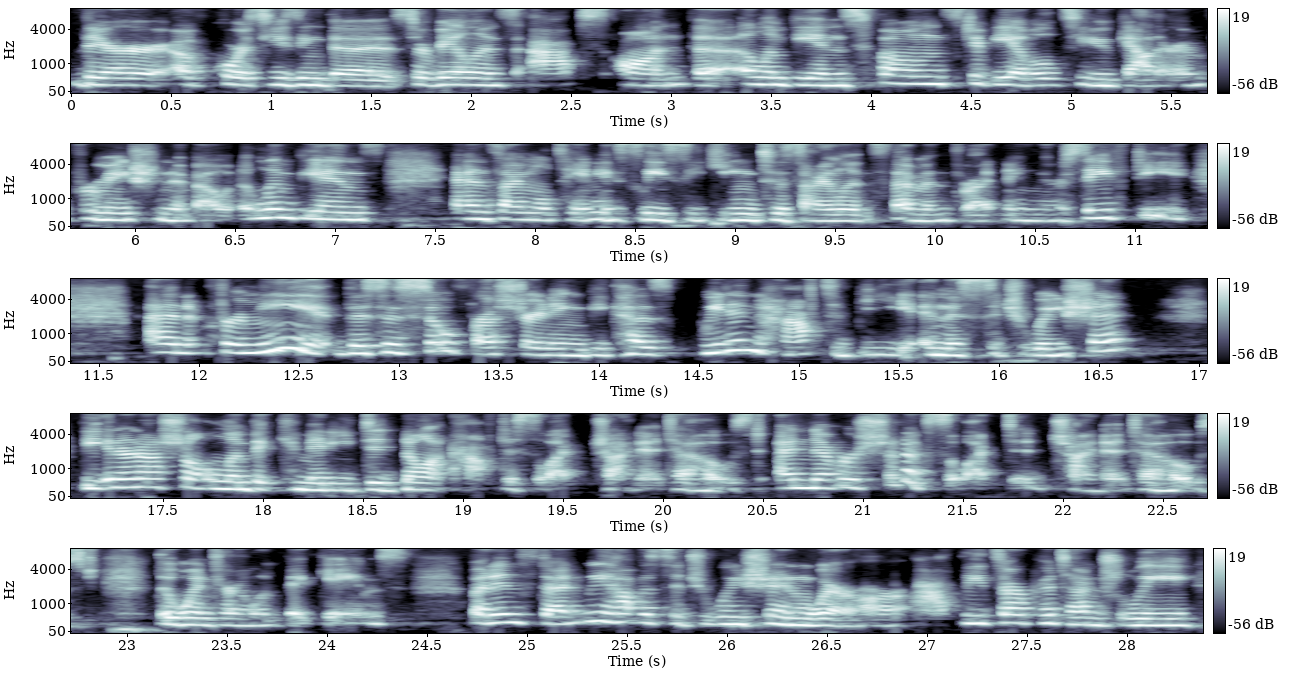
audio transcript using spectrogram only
they're, of course, using the surveillance apps on the Olympians' phones to be able to gather information about Olympians and simultaneously seeking to silence them and threatening their safety. And for me, this is so frustrating because we didn't have to be in this situation the International Olympic Committee did not have to select China to host and never should have selected China to host the Winter Olympic Games. But instead, we have a situation where our athletes are potentially,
